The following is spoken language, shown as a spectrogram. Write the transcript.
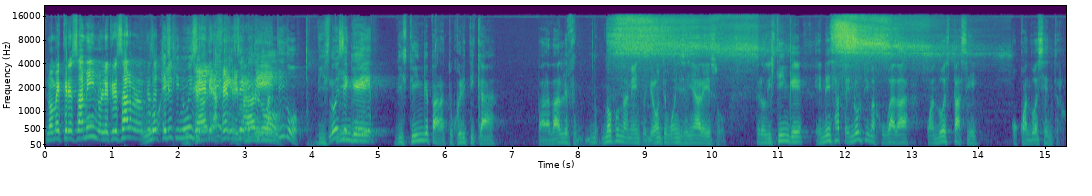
no me crees a mí, no le crees a Álvaro, no le crees No, a Chelis, es que no es de a Henry es de partido. No es de creer. Distingue, distingue para tu crítica, para darle, fu- no, no fundamento, yo no te voy a enseñar eso, pero distingue en esa penúltima jugada cuando es pase o cuando es centro.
